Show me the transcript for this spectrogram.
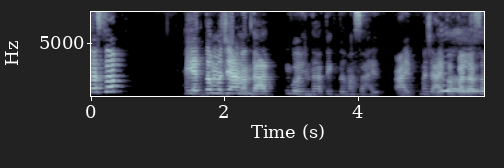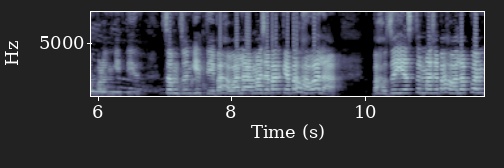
तसं एकदम म्हणजे आनंदात गोविंदात एकदम असं आहे. आई माझ्या आई बापाला सांभाळून घेते समजून घेते भावाला माझ्या बारक्या भावाला. भाऊजही असतो माझ्या भावाला पण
